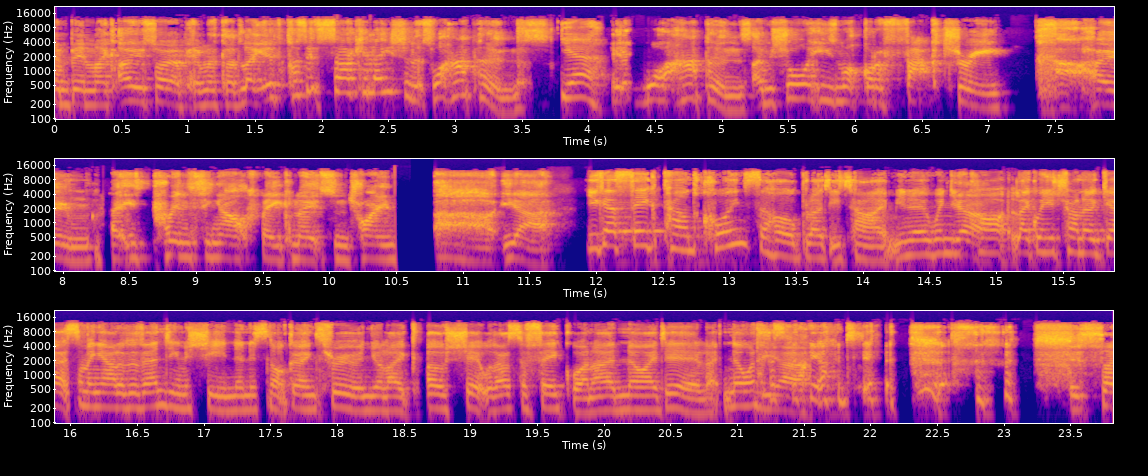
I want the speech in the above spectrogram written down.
and been like, oh, sorry, I paid my card. Like, because it's, it's circulation. It's what happens. Yeah. It's what happens. I'm sure he's not got a factory at home that he's printing out fake notes and trying. Uh, yeah. You get fake pound coins the whole bloody time. You know, when you Yeah. can't, like when you're trying to get something out of a vending machine and it's not going through and you're like, oh shit, well, that's a fake one. I had no idea. Like, no one has Yeah. any idea. It's so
